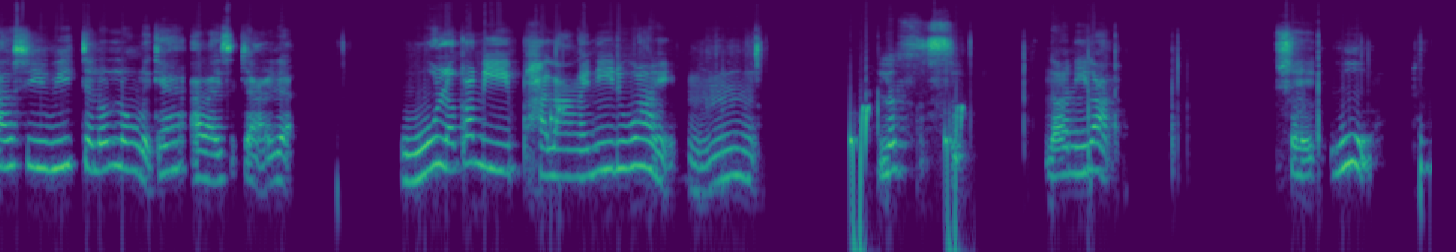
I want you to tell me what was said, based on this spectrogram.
ลังชีวิตจะลดลงหลือแค่อะไรสักอย่างนี่แหละ โอ้แล้วก็มีพลังไอ้นี่ด้วย อืมแล้วแล้วนี้ล่ะ ใช่อู้ทุก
